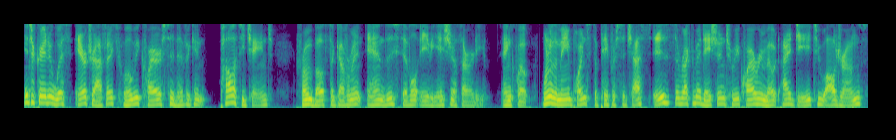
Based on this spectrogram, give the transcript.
integrated with air traffic will require significant policy change from both the government and the Civil Aviation Authority. End quote. One of the main points the paper suggests is the recommendation to require remote ID to all drones,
